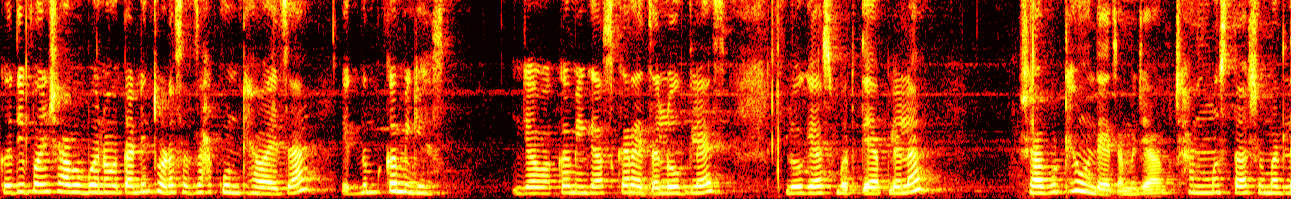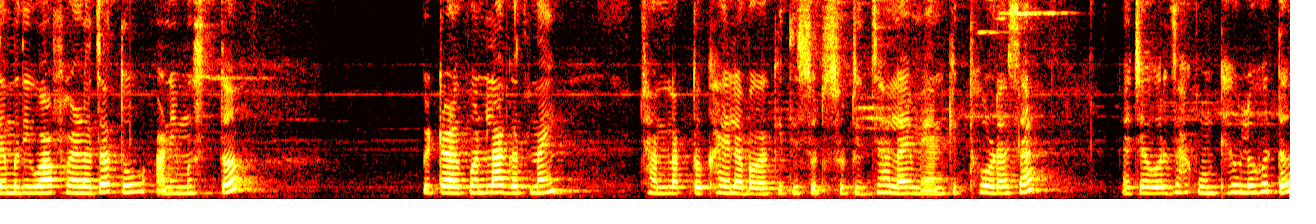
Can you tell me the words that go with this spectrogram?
कधी पण शाबू बनवताना थोडासा झाकून ठेवायचा. एकदम कमी गॅस. जेव्हा कमी गॅस करायचा लो गॅस लो गॅसवरती आपल्याला शाबू ठेवून द्यायचा. म्हणजे छान मस्त अशा मधल्यामध्ये वाफळला जातो आणि मस्त पिटाळ पण लागत नाही. छान लागतो खायला. बघा किती सुटसुटीत झाला आहे मी आणखी थोडासा. याच्यावर झाकून ठेवलं होतं.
